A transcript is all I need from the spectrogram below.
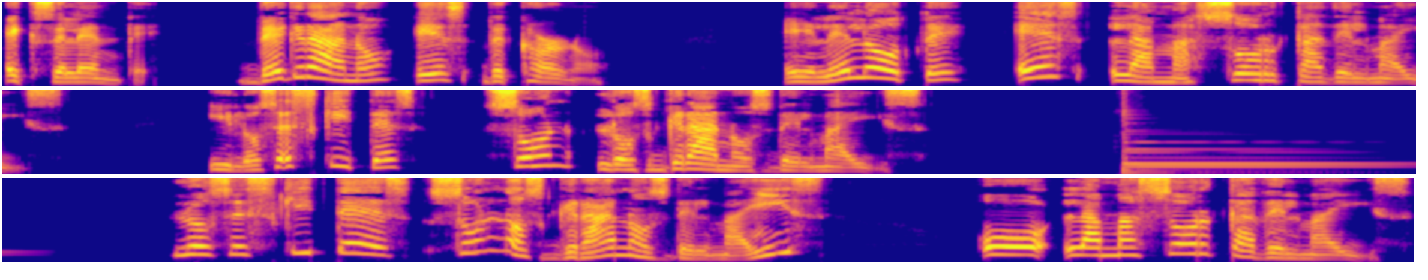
Excelente. De grano es the kernel. El elote es la mazorca del maíz. Y los esquites son los granos del maíz. ¿Los esquites son los granos del maíz o la mazorca del maíz?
